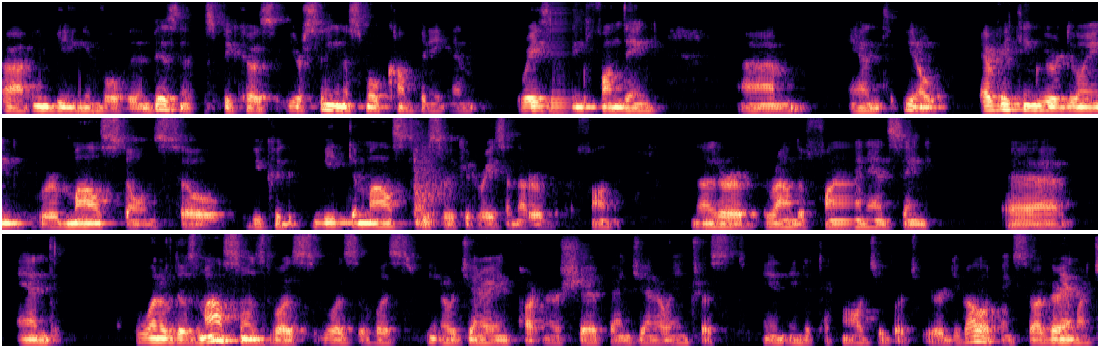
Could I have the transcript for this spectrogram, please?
uh, in being involved in business because you're sitting in a small company and raising funding, um, and you know everything we were doing were milestones. So you could meet the milestones, so we could raise another fund, another round of financing. Uh, and one of those milestones was was was you know generating partnership and general interest in, in the technology that we were developing. So I very yeah. much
